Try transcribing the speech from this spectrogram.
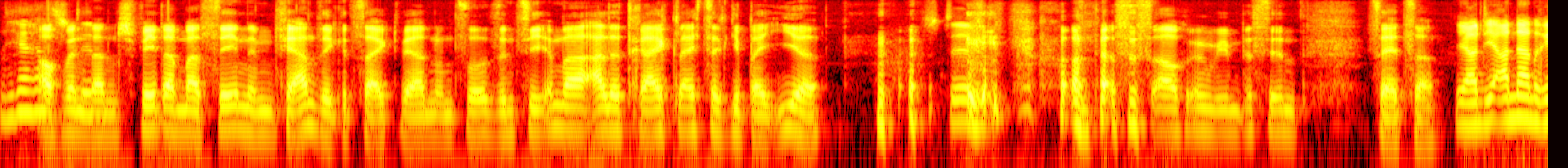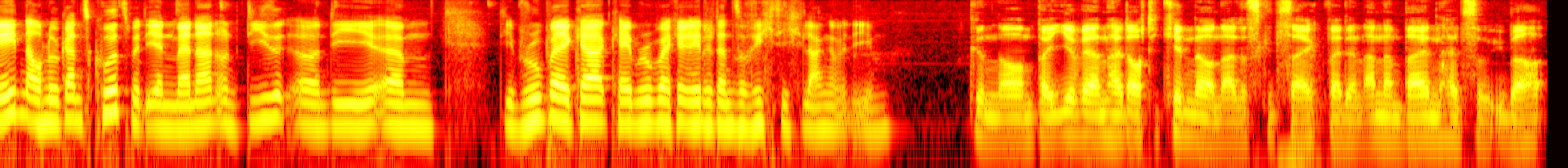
ja auch wenn dann später mal Szenen im Fernsehen gezeigt werden und so, sind sie immer alle drei gleichzeitig bei ihr. Stimmt. Und das ist auch irgendwie ein bisschen seltsam. Ja, die anderen reden auch nur ganz kurz mit ihren Männern und die, äh, die, ähm, die Brubaker, Kay Brubaker redet dann so richtig lange mit ihm. Genau, und bei ihr werden halt auch die Kinder und alles gezeigt, bei den anderen beiden halt so über,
